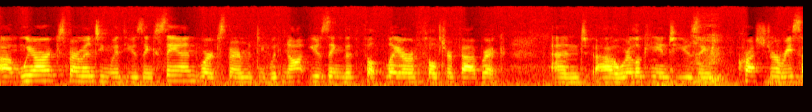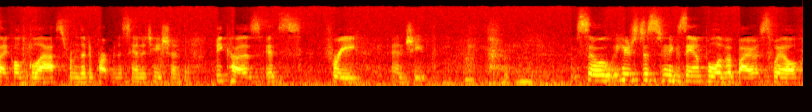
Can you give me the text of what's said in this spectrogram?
Um, we are experimenting with using sand. We're experimenting with not using the fil- layer of filter fabric. And uh, we're looking into using crushed or recycled glass from the Department of Sanitation because it's free and cheap. So here's just an example of a bioswale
